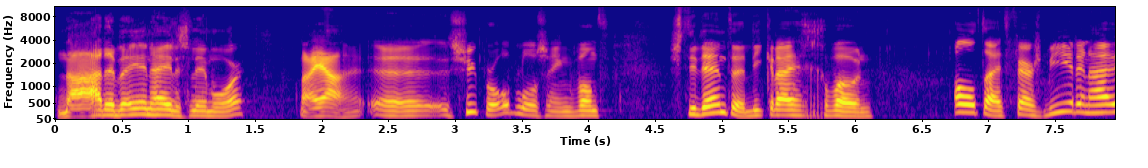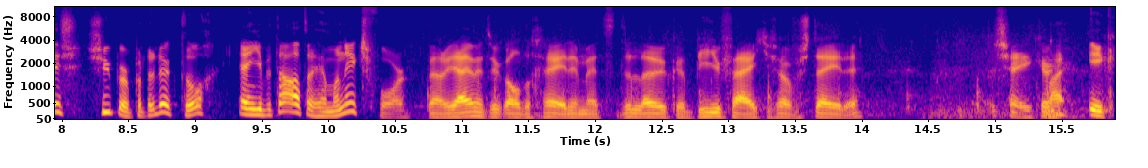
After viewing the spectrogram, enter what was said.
nou, dan ben je een hele slim hoor. nou ja, eh, super oplossing. Want studenten die krijgen gewoon altijd vers bier in huis. Super product toch? En je betaalt er helemaal niks voor. Nou, jij bent natuurlijk al degene met de leuke bierfeitjes over steden. Zeker. Maar ik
